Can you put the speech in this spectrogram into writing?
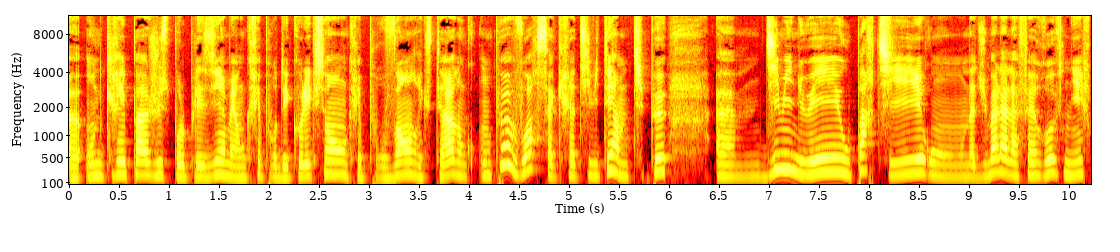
Euh, on ne crée pas juste pour le plaisir, mais on crée pour des collections, on crée pour vendre, etc. Donc, on peut voir sa créativité un petit peu euh, diminuer ou partir, on a du mal à la faire revenir.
